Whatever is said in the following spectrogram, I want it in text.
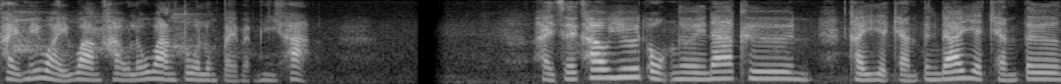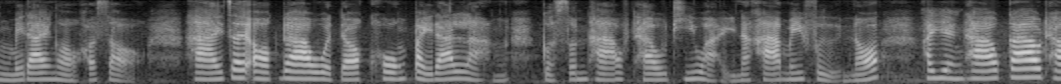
ใครไม่ไหววางเข่าแล้ววางตัวลงไปแบบนี้ค่ะ หายใจเข้ายืดอกเงยหน้าขึ้น ใครเหยียดแขนตึงได้เหยียดแขนตึงไม่ได้งอข้อศอก หายใจออกดาวเวิร์ดด็อกโค้งไปด้านหลัง กดส้นเท้าเท่าที่ไหวนะคะ ไม่ฝืนเนาะขย่งเท้าก้าวเท้า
